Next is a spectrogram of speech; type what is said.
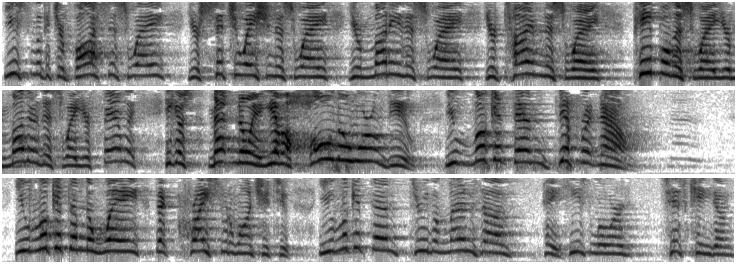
You used to look at your boss this way, your situation this way, your money this way, your time this way, people this way, your mother this way, your family. He goes, metanoia, you have a whole new worldview. You look at them different now. You look at them the way that Christ would want you to. You look at them through the lens of, hey, He's Lord, it's His kingdom,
